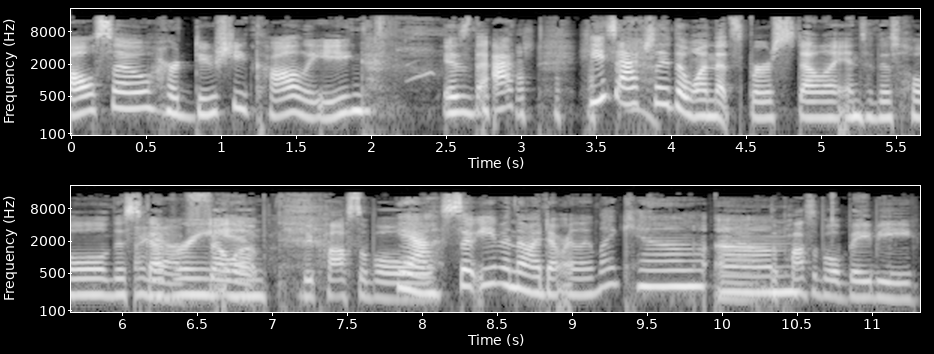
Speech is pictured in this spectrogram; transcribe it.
Also, her douchey colleague is the act. he's actually the one that spurs Stella into this whole yeah, discovery Philip, and. the possible. Yeah, so even though I don't really like him, yeah, um, the possible baby.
